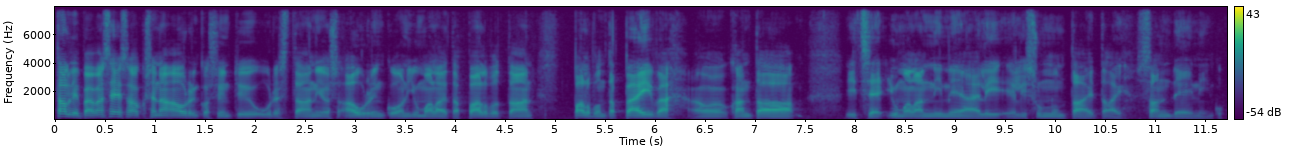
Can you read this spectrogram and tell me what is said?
talvipäivän seisauksena aurinko syntyy uudestaan, jos aurinkoon jumalaita palvotaan. Palvontapäivä kantaa itse Jumalan nimeä, eli, eli sunnuntai tai Sunday, niin kuin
